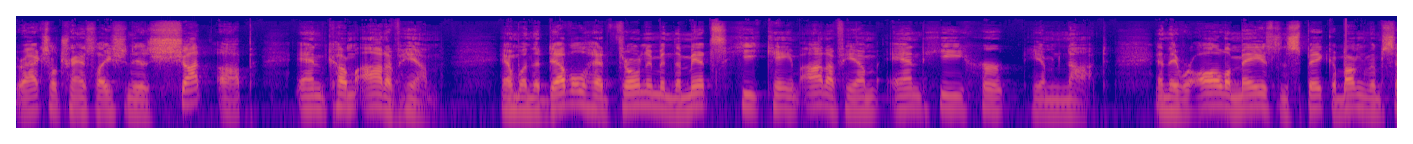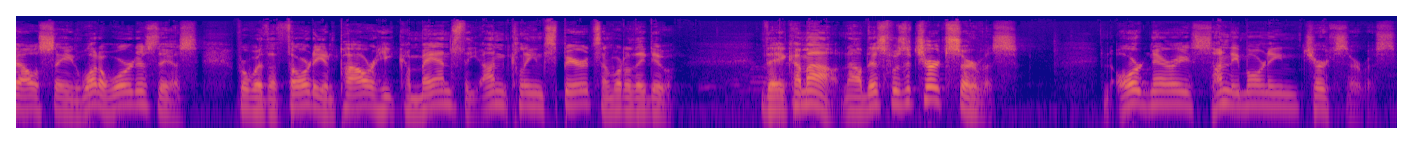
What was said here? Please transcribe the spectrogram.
Or actual translation is, Shut up and come out of him. And when the devil had thrown him in the midst, he came out of him, and he hurt him not. And they were all amazed and spake among themselves, saying, What a word is this? For with authority and power he commands the unclean spirits, and what do they do? They come out. Now, this was a church service an ordinary Sunday morning church service.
